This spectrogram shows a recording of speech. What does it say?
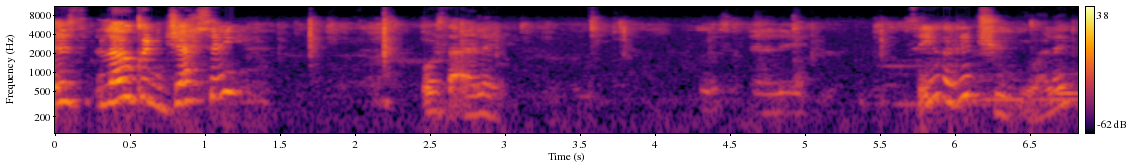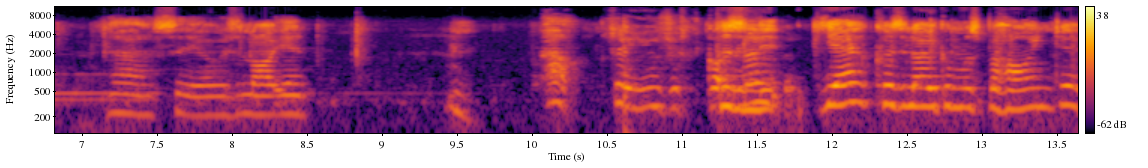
Is Logan Jesse? Or is that Ellie? It's Ellie. See, I did shoot you, Ellie. No, see, I was lying. How? So you just got Cause Logan? Yeah, because Logan was behind you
